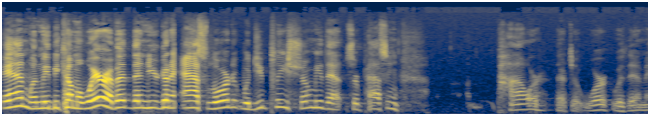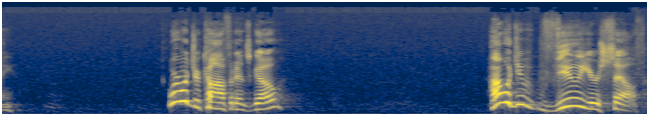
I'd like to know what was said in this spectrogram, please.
And when we become aware of it, then you're going to ask, Lord, would you please show me that surpassing power that's at work within me? Where would your confidence go? How would you view yourself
